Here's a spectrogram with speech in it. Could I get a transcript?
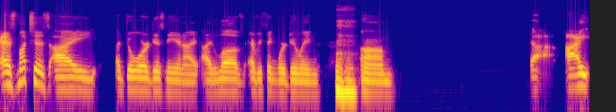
as much as I adore Disney and I, I love everything we're doing, Mm-hmm. um, I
